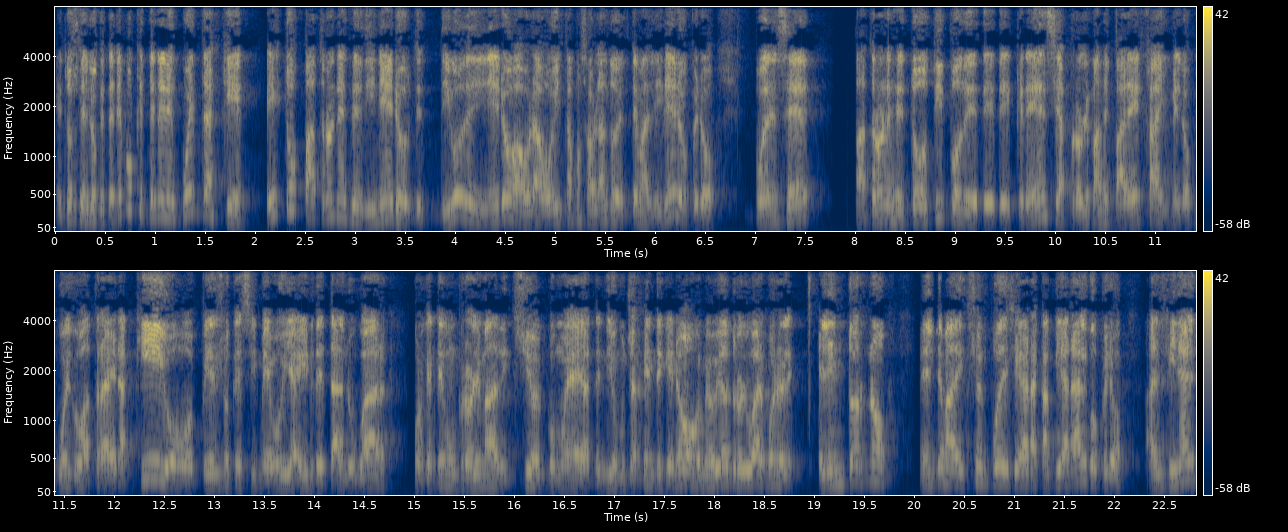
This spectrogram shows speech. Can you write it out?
Entonces, lo que tenemos que tener en cuenta es que estos patrones de dinero, digo de dinero, ahora hoy estamos hablando del tema del dinero, pero pueden ser patrones de todo tipo de, creencias, problemas de pareja y me los vuelvo a traer aquí, o pienso que si me voy a ir de tal lugar porque tengo un problema de adicción, como he atendido mucha gente que no, que me voy a otro lugar. Bueno, el entorno en el tema de adicción puede llegar a cambiar algo, pero al final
